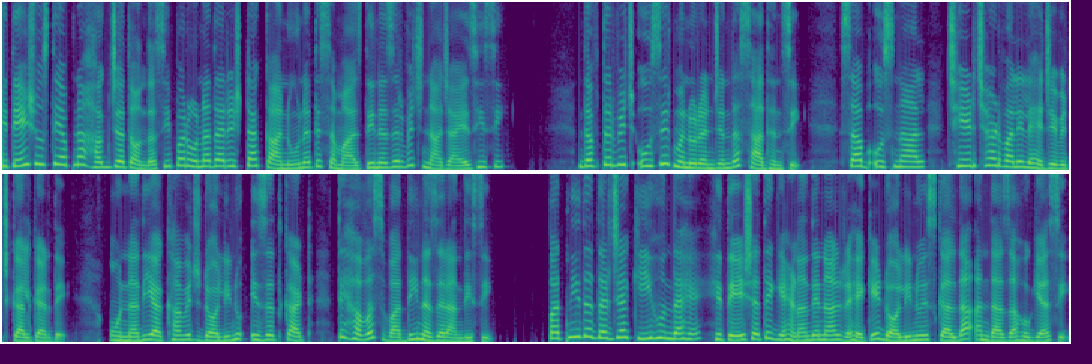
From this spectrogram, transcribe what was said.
ਹਿਤੇਸ਼ ਉਸ ਤੇ ਆਪਣਾ ਹੱਕ ਜਤਾਉਂਦਾ ਸੀ ਪਰ ਉਹਨਾਂ ਦਾ ਰਿਸ਼ਤਾ ਕਾਨੂੰਨ ਅਤੇ ਸਮਾਜ ਦੀ ਨਜ਼ਰ ਵਿੱਚ ਨਾਜਾਇਜ਼ ਹੀ ਸੀ। ਦਫ਼ਤਰ ਵਿੱਚ ਉਹ ਸਿਰਫ ਮਨੋਰੰਜਨ ਦਾ ਸਾਧਨ ਸੀ। ਸਭ ਉਸ ਨਾਲ ਛੇੜਛਾੜ ਵਾਲੇ ਲਹਿਜੇ ਵਿੱਚ ਗੱਲ ਕਰਦੇ। ਉਹਨਾਂ ਦੀ ਅੱਖਾਂ ਵਿੱਚ ਡੋਲੀ ਨੂੰ ਇੱਜ਼ਤ ਘੱਟ ਤੇ ਹਵਸ ਵਾਦੀ ਨਜ਼ਰ ਆਂਦੀ ਸੀ। ਪਤਨੀ ਦਾ ਦਰਜਾ ਕੀ ਹੁੰਦਾ ਹੈ? ਹਿਤੇਸ਼ ਅਤੇ ਗਹਿਣਾ ਦੇ ਨਾਲ ਰਹਿ ਕੇ ਡੋਲੀ ਨੂੰ ਇਸ ਗੱਲ ਦਾ ਅੰਦਾਜ਼ਾ ਹੋ ਗਿਆ ਸੀ।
